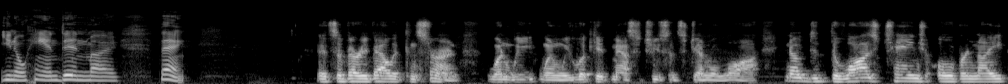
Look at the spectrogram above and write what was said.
you know, hand in my thing. It's a very valid concern when we when we look at Massachusetts general law. You know, the laws change overnight?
